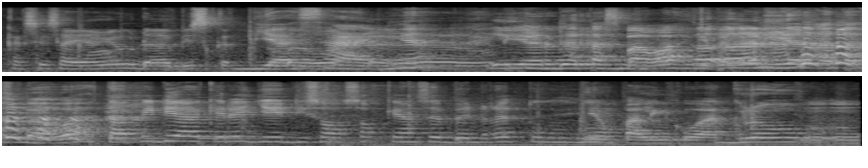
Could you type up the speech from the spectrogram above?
kasih sayangnya udah habis ke biasanya bawah. Liar either- atas bawah gitu eh, kan. liar atas bawah tapi dia akhirnya jadi sosok yang sebenarnya tumbuh yang paling kuat. grow Mhm.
